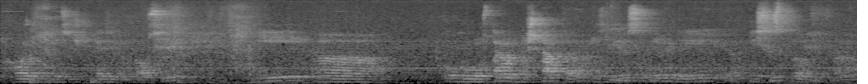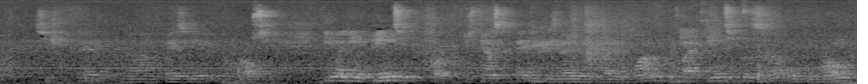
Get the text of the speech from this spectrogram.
подхожда към всички тези въпроси и а, отговорността на бащата, разбира се, винаги присъства в всичките тези въпроси. Има един принцип, който християнската етика извежда на преден план, това е принципът за отговорното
